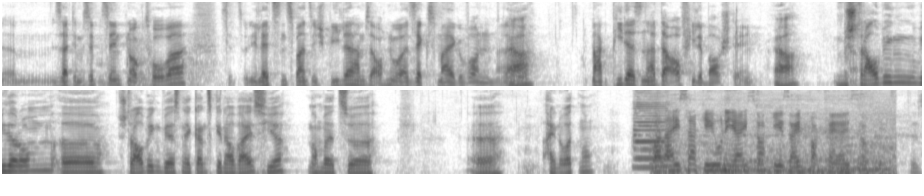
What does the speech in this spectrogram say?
ähm, seit dem 17. Oktober, die letzten 20 Spiele, haben sie auch nur sechsmal gewonnen. Also ja. Marc Petersen hat da auch viele Baustellen. Ja. Straubing wiederum, äh, Straubing, wer es nicht ganz genau weiß, hier nochmal zur äh, Einordnung. Weil Eishockey ohne Eishockey ist einfach kein Eishockey.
